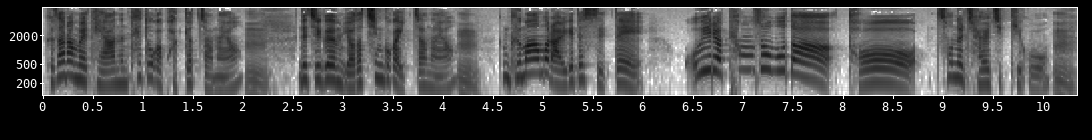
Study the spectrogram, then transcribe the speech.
그 사람을 대하는 태도가 바뀌었잖아요. 음. 근데 지금 여자친구가 있잖아요. 음. 그럼 그 마음을 알게 됐을 때 오히려 평소보다 더 선을 잘 지키고 음.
